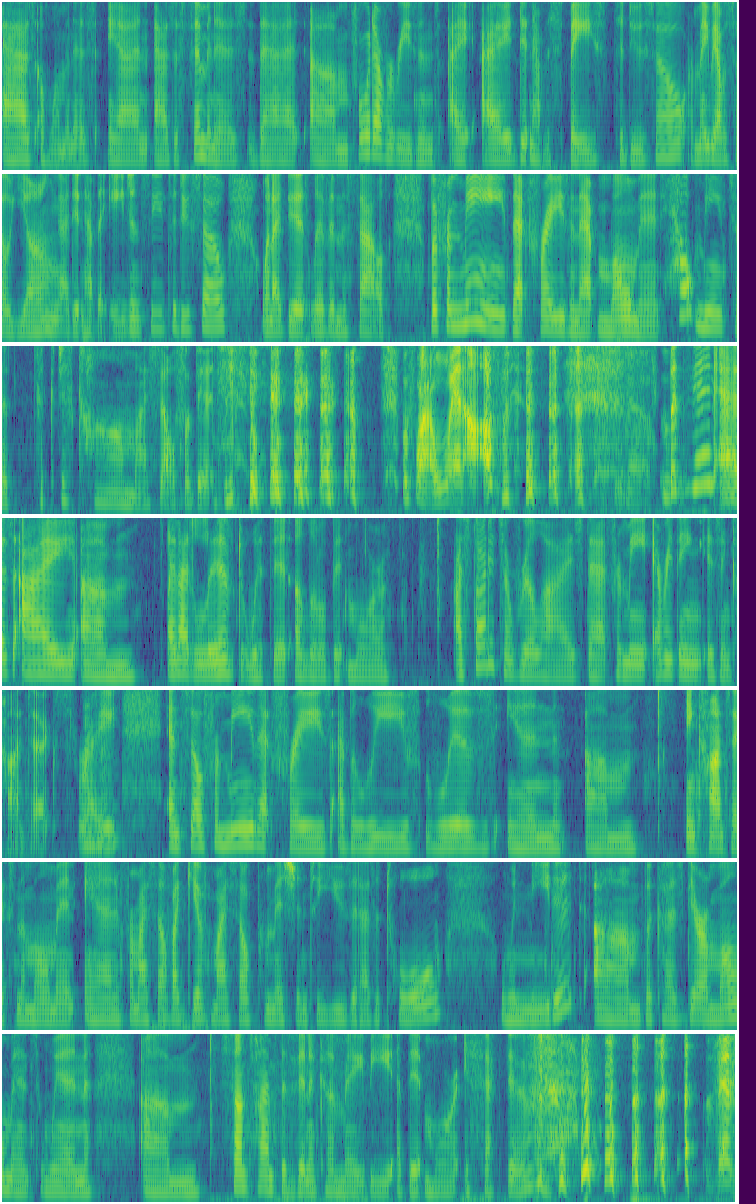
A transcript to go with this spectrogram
as a womanist and as a feminist that um, for whatever reasons I, I didn't have the space to do so or maybe i was so young i didn't have the agency to do so when i did live in the south. But for me that phrase in that moment helped me to, to just calm myself a bit before i went off. But then as i um, as i lived with it a little bit more I started to realize that for me, everything is in context, right? And so for me, that phrase, I believe, lives in. Um, in context in the moment. And for myself, I give myself permission to use it as a tool when needed um, because there are moments when um, sometimes the vinegar may be a bit more effective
